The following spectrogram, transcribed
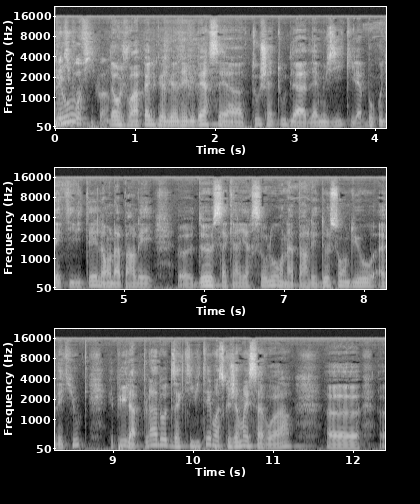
nous. Profit, quoi. Donc je vous rappelle que Lionel Hubert, c'est un touche à tout de la, de la musique. Il a beaucoup d'activités. Là, on a parlé euh, de sa carrière solo, on a parlé de son duo avec Youk, et puis il a plein d'autres activités. Moi, ce que j'aimerais savoir, euh, euh,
